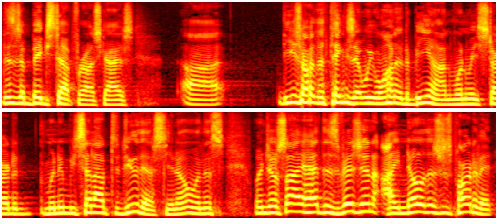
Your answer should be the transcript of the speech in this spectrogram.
This is a big step for us, guys. uh, these are the things that we wanted to be on when we started when we set out to do this you know when this when josiah had this vision i know this was part of it.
